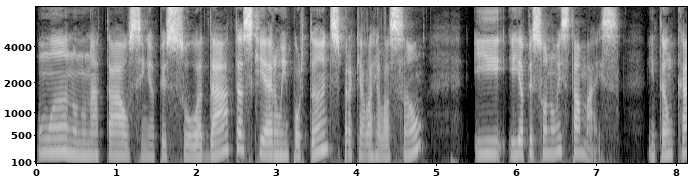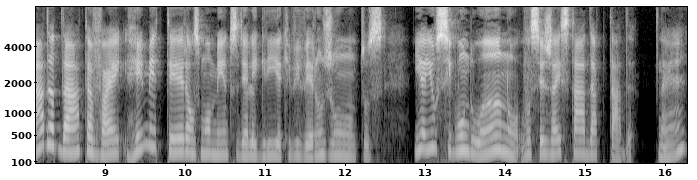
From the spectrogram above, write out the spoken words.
um ano no Natal sem a pessoa, datas que eram importantes para aquela relação e, e a pessoa não está mais. Então, cada data vai remeter aos momentos de alegria que viveram juntos. E aí, o segundo ano, você já está adaptada, né?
